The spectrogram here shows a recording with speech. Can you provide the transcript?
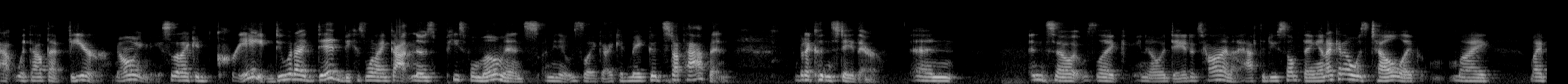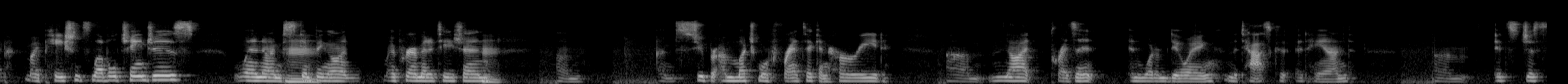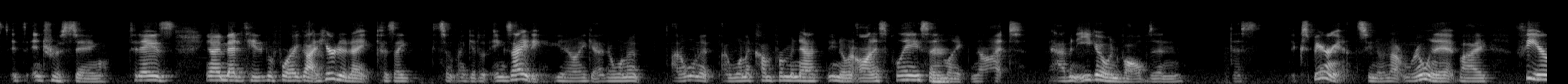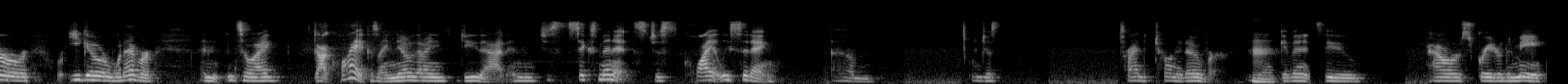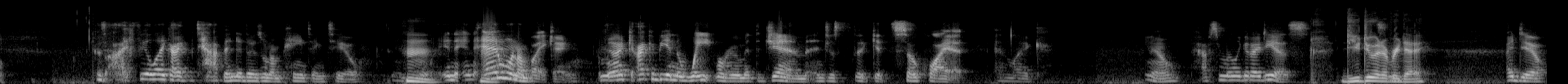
at, without that fear knowing me so that I could create and do what I did because when I got in those peaceful moments, I mean, it was like I could make good stuff happen, but I couldn't stay there. And, and so it was like, you know, a day at a time, I have to do something. And I can always tell like my, my, my patience level changes when I'm skimping on my prayer meditation. Um, I'm super, I'm much more frantic and hurried, um, not present in what I'm doing and the task at hand um, it's just it's interesting. Today is you know I meditated before I got here tonight because I I get anxiety. You know I get I don't want to I don't want to I want to come from a nat, you know an honest place and like not have an ego involved in this experience. You know not ruin it by fear or or ego or whatever. And and so I got quiet because I know that I need to do that in just six minutes, just quietly sitting, um, and just trying to turn it over you know, hmm. giving it to powers greater than me. Because I feel like I tap into those when I'm painting too, hmm. and, and, and, and when I'm biking. I mean, I, I could be in the weight room at the gym and just like, get so quiet and like, you know, have some really good ideas. Do you do it every day? I do.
